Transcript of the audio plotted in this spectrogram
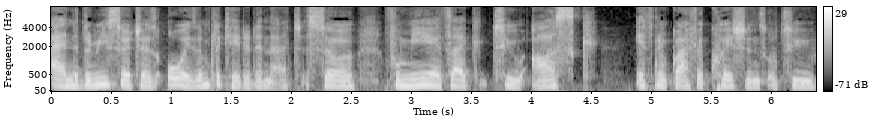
and the researcher is always implicated in that. So for me, it's like to ask ethnographic questions or to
